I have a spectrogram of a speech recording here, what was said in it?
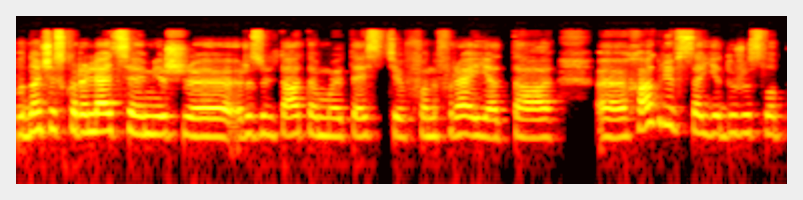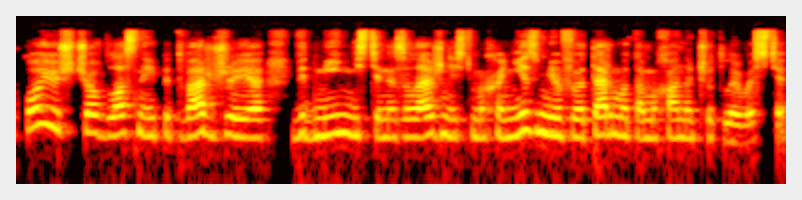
Водночас, кореляція між е, результатами тестів Фонфрея та е, Хагрівса є дуже слабкою, що власне і підтверджує відмінність і незалежність механізмів термо та механочутливості.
